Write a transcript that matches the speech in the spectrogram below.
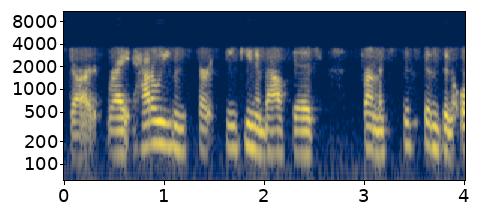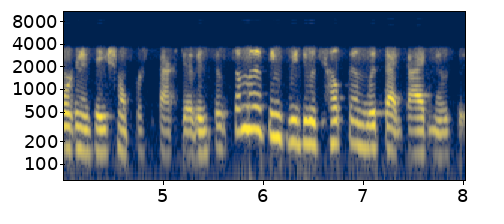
start, right? How do we even start thinking about this from a systems and organizational perspective? And so some of the things we do is help them with that diagnosis.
